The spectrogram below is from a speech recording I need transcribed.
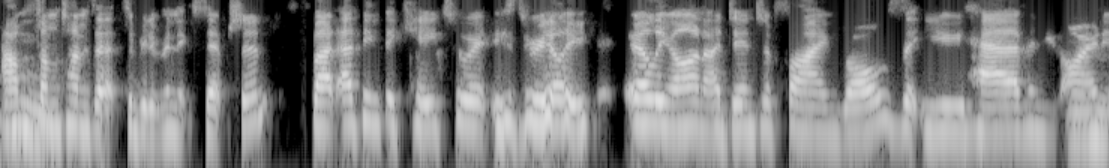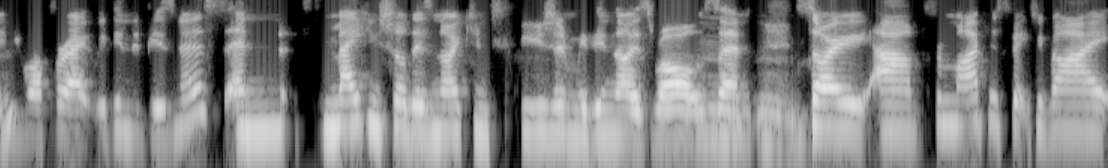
Um, mm. Sometimes that's a bit of an exception. But I think the key to it is really early on identifying roles that you have and you own mm-hmm. and you operate within the business and making sure there's no confusion within those roles. Mm-hmm. And so, um, from my perspective, I,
